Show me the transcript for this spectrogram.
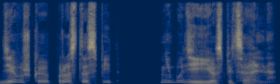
Девушка просто спит. Не буди ее специально.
